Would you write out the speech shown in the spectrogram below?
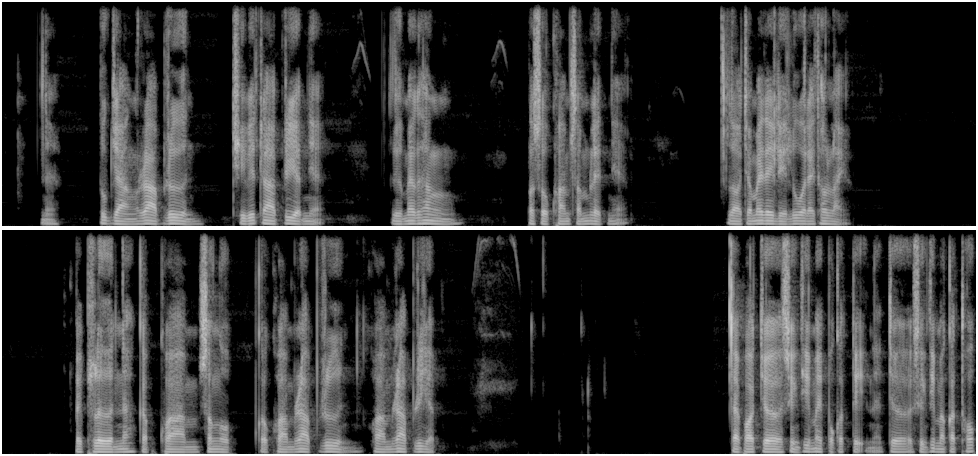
ๆนะทุกอย่างราบรื่น ชีวิตราบเรียบเนี่ยหรือแม้กระทั่งประสบความสำเร็จเนี่ย เราจะไม่ได้เรียนรู้อะไรเท่าไหร่ ไปเพลินนะกับความสงบกับความราบรื่น ความราบเรียบ แต่พอเจอสิ่งที่ไม่ปกตินะเจอสิ่งที่มากระทบ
